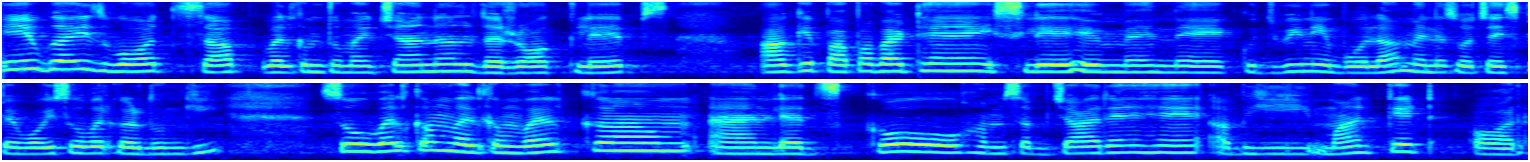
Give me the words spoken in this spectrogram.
You guys what's up welcome to my channel the rock clips आगे पापा बैठे हैं, इसलिए मैंने कुछ भी नहीं बोला, मैंने सोचा इस पर वॉइस ओवर कर दूँगी। So welcome welcome welcome and let's go हम सब जा रहे हैं अभी मार्केट और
